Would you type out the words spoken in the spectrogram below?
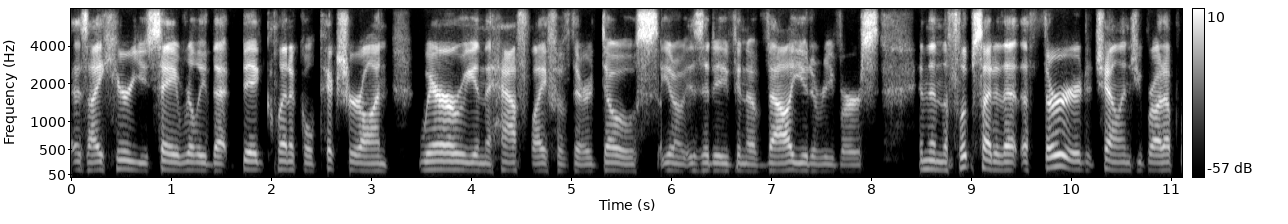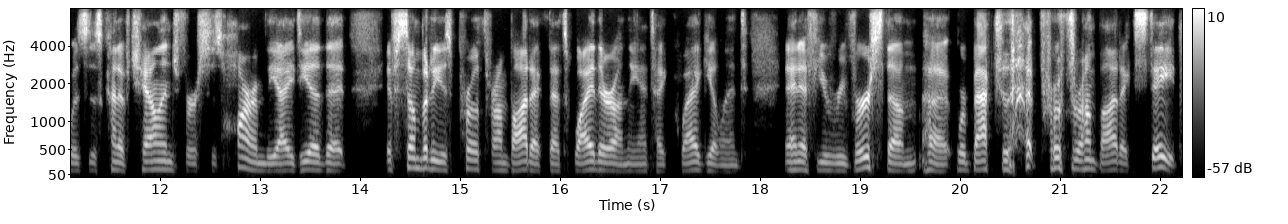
as I hear you say, really that big clinical picture on where are we in the half life of their dose? You know, is it even a value to reverse? And then the flip side of that, the third challenge you brought up was this kind of challenge versus harm, the idea that if somebody is prothrombotic, that's why they're on the anticoagulant anticoagulant. And if you reverse them, uh, we're back to that prothrombotic state.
